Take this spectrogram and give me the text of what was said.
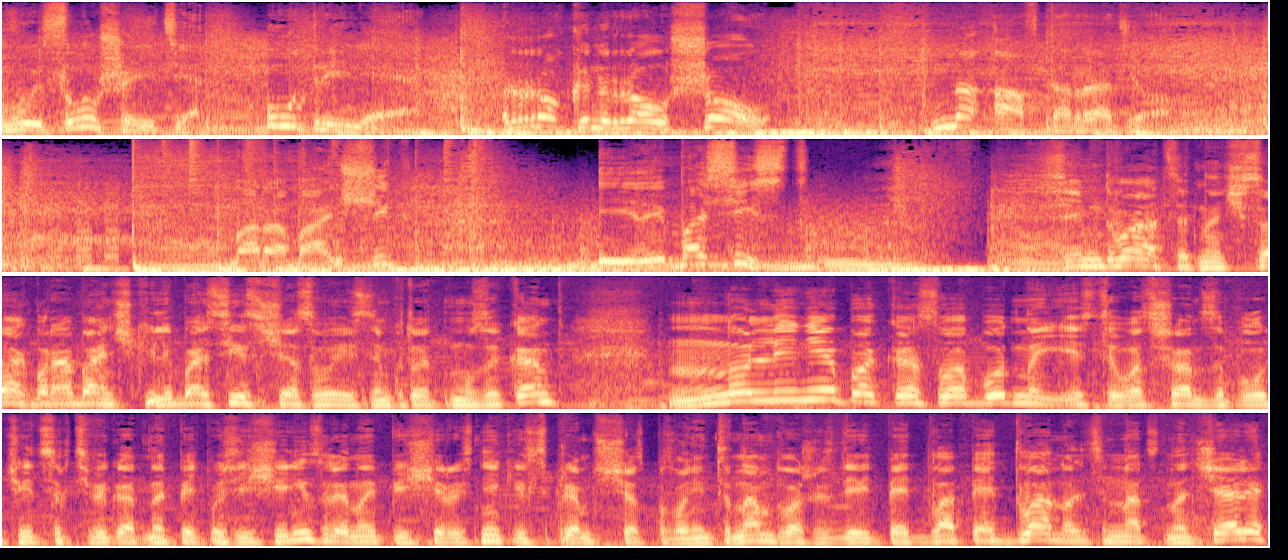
Вы слушаете «Утреннее рок-н-ролл-шоу» на Авторадио. Барабанщик или басист? 7.20 на часах. Барабанщик или басист. Сейчас выясним, кто этот музыкант. Но линия пока свободна. Есть у вас шанс заполучить сертификат на 5 посещений соляной пещеры «Снег». Если прямо сейчас позвоните нам, 269-5252-017 в начале.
